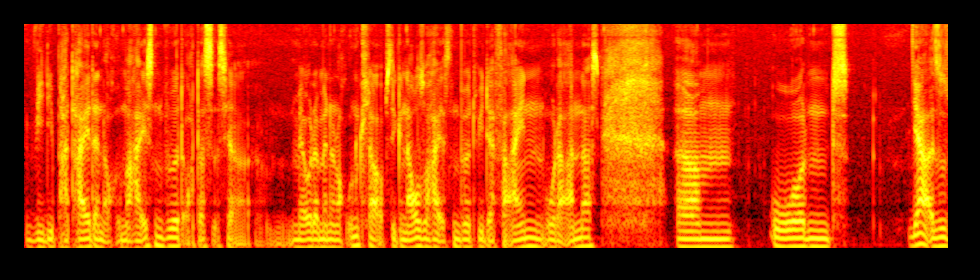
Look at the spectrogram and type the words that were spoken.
wie die Partei dann auch immer heißen wird. Auch das ist ja mehr oder minder noch unklar, ob sie genauso heißen wird wie der Verein oder anders. Ähm, und ja, also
